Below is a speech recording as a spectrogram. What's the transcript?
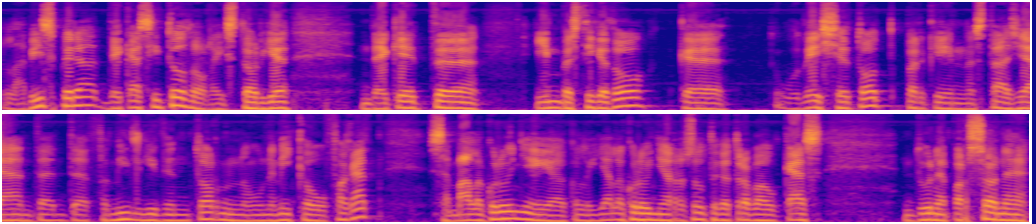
La víspera de casi todo, la història d'aquest eh, investigador que ho deixa tot perquè en està ja de, de família i d'entorn una mica ofegat, se'n va a la Corunya i a, i a la Corunya resulta que troba el cas d'una persona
